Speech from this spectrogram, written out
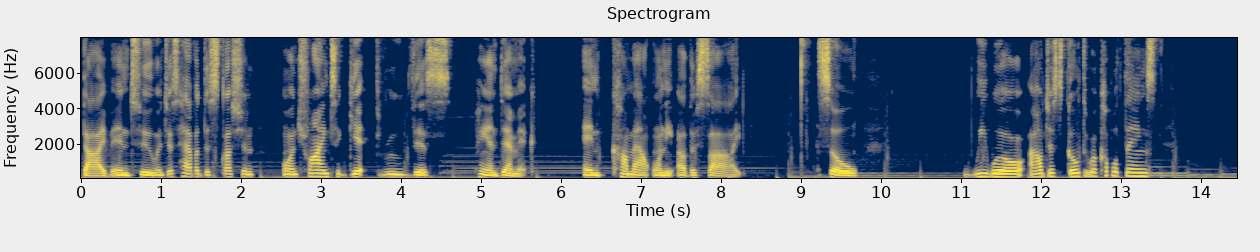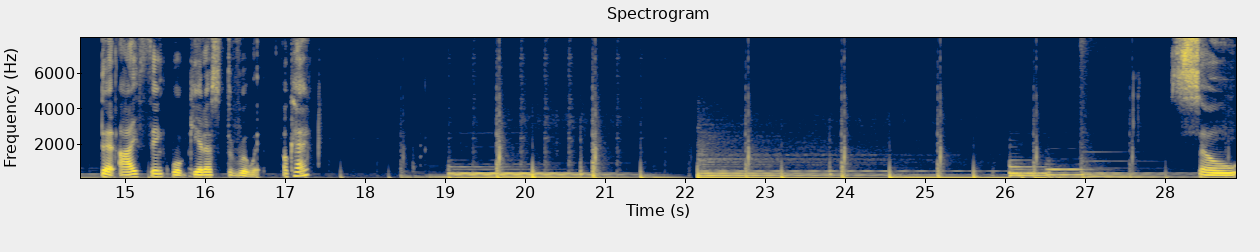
dive into and just have a discussion on trying to get through this pandemic and come out on the other side. So, we will, I'll just go through a couple things that I think will get us through it. Okay? So,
